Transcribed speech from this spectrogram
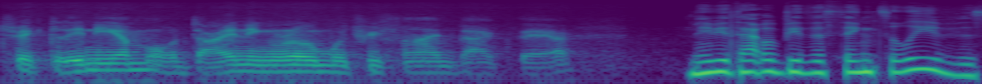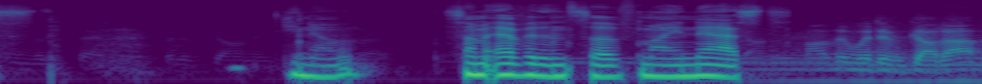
triclinium or dining room, which we find back there. Maybe that would be the thing to leave is, you know, some evidence of my nest. Mother would have got up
